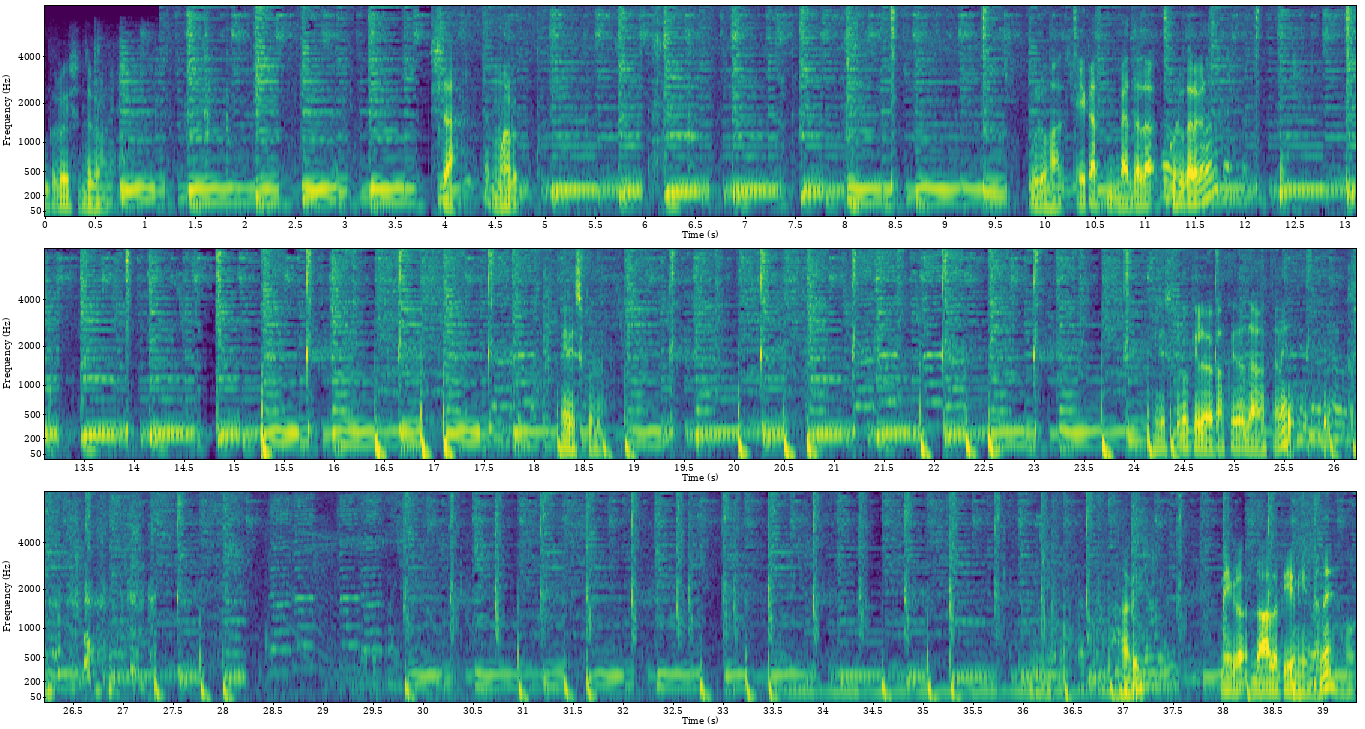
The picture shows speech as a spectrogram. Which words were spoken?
ඉංගුරුයි සුදුලෝනේ ෂා මරු උළුහල් ඒකත් බැදලා කුඩු කරගෙන? මිරිස් කුඩු. මිරිස් කුඩු කිලෝ එකක් විතර දාගත්තනේ හරි. මේකට දාලා තියෙන හින්දානේ ඔව්.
